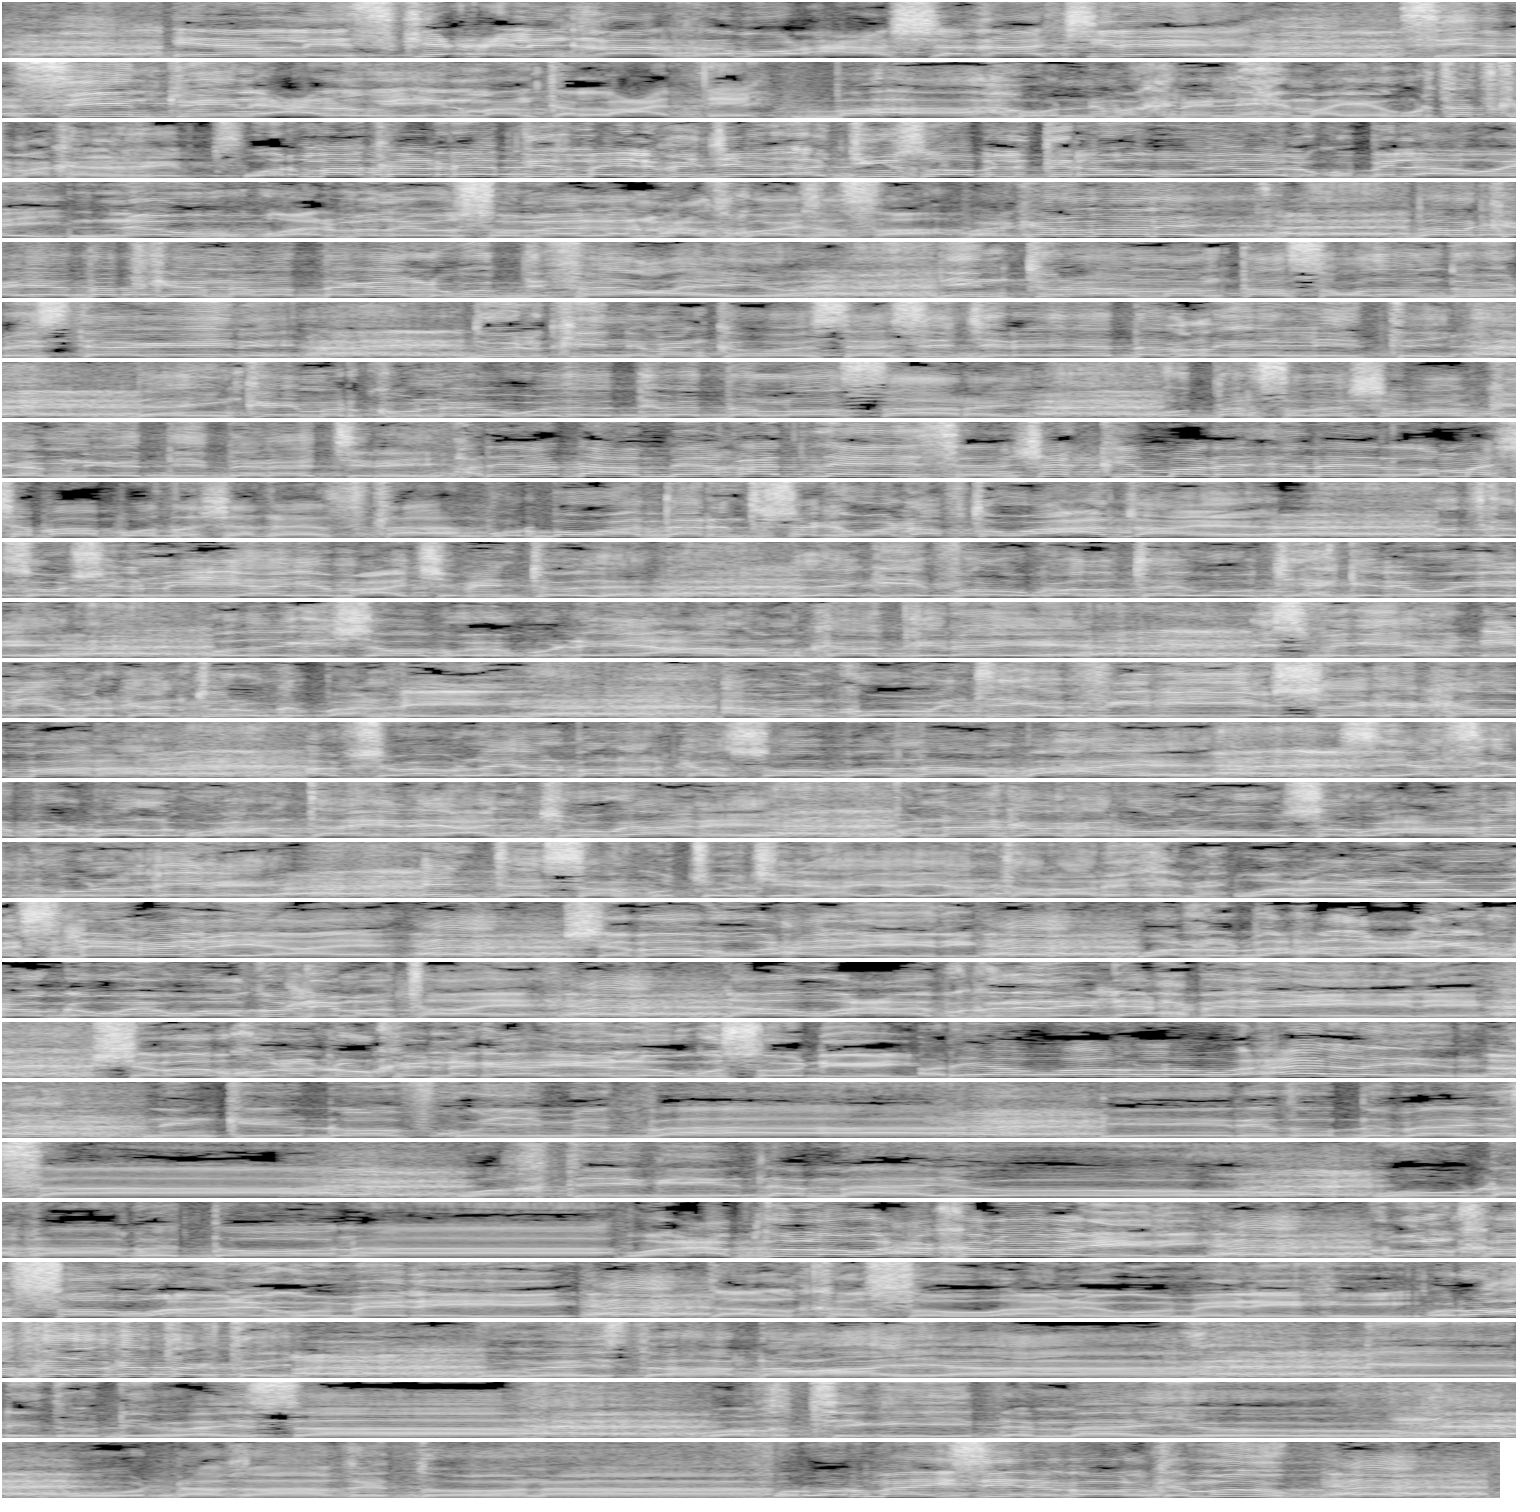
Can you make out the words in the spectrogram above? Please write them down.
Inaan layska celin qaar raboo caashaqaa jiree. Siyaasiyiintu inay cadow yihiin maanta la cadde. Ba'ah warnimakana niximaya war dadka maa kala reebti war maa kala reebtid maylikajeed ajuuso oblitira oboyooliku bilaaway. Now warmadayo somalilan maxaad ku haysataa? War kalamaanay dalka iyo dadkeennaba dagaal lagu difaacayo diintuna ammaantaa socdoon duhur istaagayne. Duulkii nimanka hoosaasi jiray ee dabciga liitay daa'inkay markuu naga wado dibadda loo saaray. U darsaday shabaabkii amniga diidanaa jiray. Aryadhaha meeqaad dhehaysan shaki male inay lama shabaab wada shaqaystaan. Warbow hadda arrintu shaki waa dhaafto waa caddahaye dadka social mediyaha iyo macajabintooda leeg iyo falowkaad u tahay waa u tixgelin weyne. Odaygii shabaab wuxuu ku dhigay caalamka qiraye. Ismiga iyo hadhiin iyo markaan turubka baandheeyey aman komitiga fiiriyi iyo sheeko kalamaana afshabaablayaal baan arkaa soo bannaan baxaye. Siyaasiga bar baa lagu xantaa inay cantuugaane. Bannaankaa ka roon oo isagu caanad muulaqine intaasaan ku joojinahay ayaan taraarixine war aniguna waa isdheeraynayaae shabaab waxaa la yidhi war dhulbaxada caliga xoogga weyn waad u dhimataaye. Dhaawaca abguliday dhexba leeyihiine. Shabaabkuna dhulkay naga hayeen loogu soo dhigay. Arya waaqlo waxaa la yidhi ninkii dhoof ku yimid baa geeridu dhibaysaa wakhtigii dhammaayo wuu dhaqaaqi doonaa. War cabdulla waxaa kaloo la yidhi dhulkasow anigu melihi dalkasow anigu melihi war waxaad kalaad ka tagtay? Gumaystaha dhacaya. Geeridu dhibaysaa wakhtigii dhammaayo. Wuu dhaqaaqi doonaa. Warwar ma haysiina gobolka mudug.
